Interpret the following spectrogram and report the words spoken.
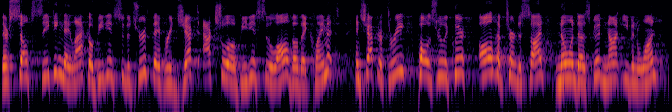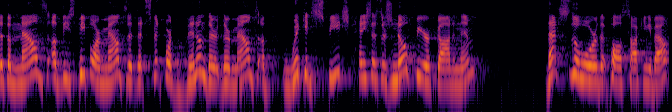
They're self seeking. They lack obedience to the truth. They've reject actual obedience to the law, though they claim it. In chapter 3, Paul is really clear all have turned aside. No one does good, not even one. That the mouths of these people are mouths that, that spit forth venom. They're, they're mouths of wicked speech. And he says there's no fear of God in them. That's the war that Paul's talking about.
